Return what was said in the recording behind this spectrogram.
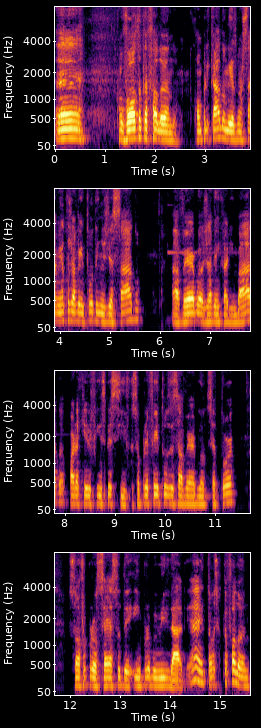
É, o Volta está falando. Complicado mesmo. O orçamento já vem todo engessado, a verba já vem carimbada para aquele fim específico. Se o prefeito usa essa verba em outro setor, sofre processo de improbabilidade. É, então, isso que eu estou falando.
